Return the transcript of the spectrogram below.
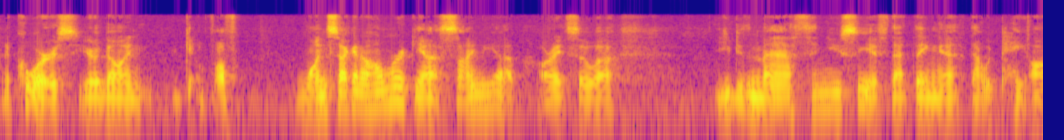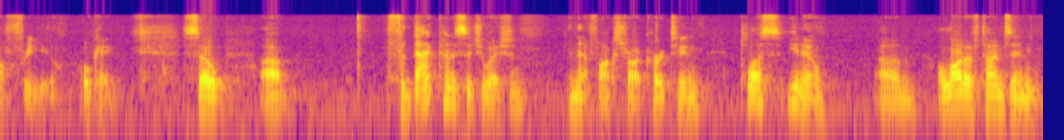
And of course, you're going, one second of homework? Yeah, sign me up. All right, so uh, you do the math and you see if that thing, uh, that would pay off for you. Okay, so uh, for that kind of situation, in that Foxtrot cartoon. Plus, you know, um, a lot of times in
